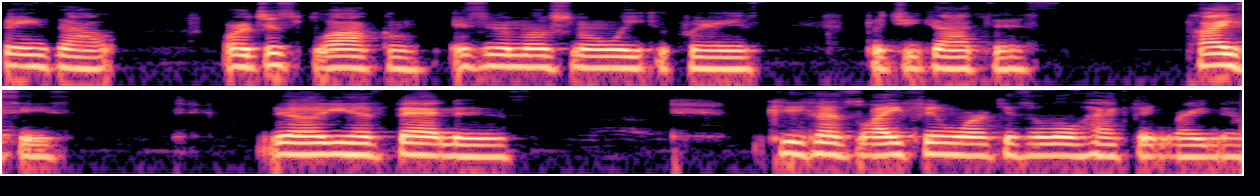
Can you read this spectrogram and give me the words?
things out or just block them. It's an emotional week, Aquarius, but you got this. Pisces, no, you have bad news because life and work is a little hectic right now.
